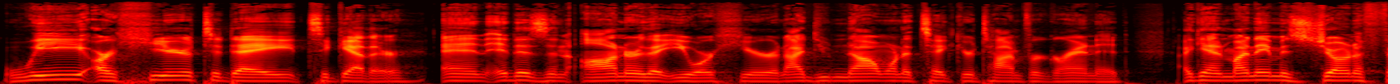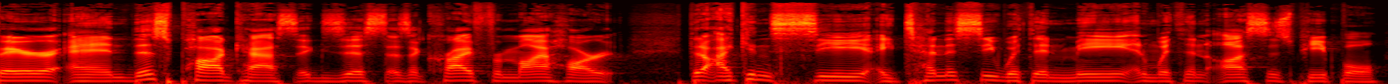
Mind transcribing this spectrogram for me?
we are here today together, and it is an honor that you are here, and I do not want to take your time for granted. Again, my name is Jonah Fair, and this podcast exists as a cry from my heart that I can see a tendency within me and within us as people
